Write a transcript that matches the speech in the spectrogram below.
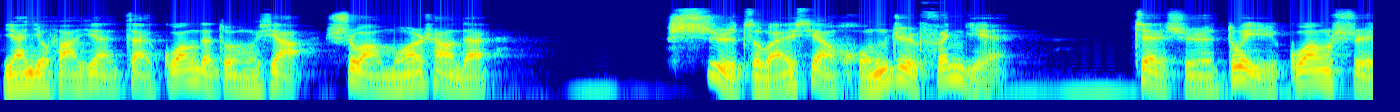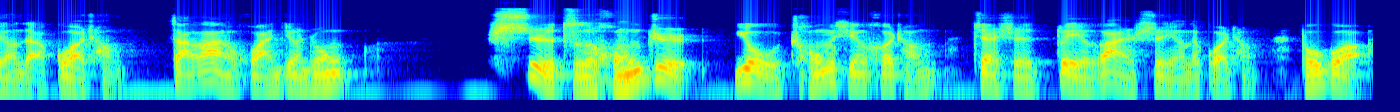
研究发现，在光的作用下，视网膜上的视紫外线红质分解，这是对光适应的过程。在暗环境中，视紫红质又重新合成，这是对暗适应的过程。不过，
